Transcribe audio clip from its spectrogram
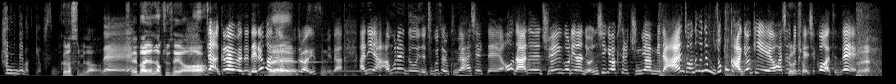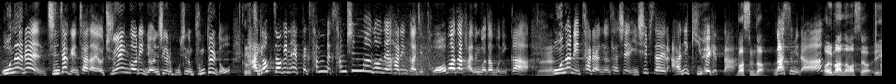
한 대밖에 없습니다. 그렇습니다. 네. 제발 연락 주세요. 자, 그러면 내려가서 네. 보도록 하겠습니다. 아니, 아무래도 이제 중고차를 구매하실 때, 어, 나는 주행거리나 연식이 확실히 중요합니다. 아니, 저는 그냥 무조건 가격이에요. 하시는 분도 그렇죠. 계실 것 같은데, 네. 오늘은 진짜 괜찮아요. 주행거리 연식을 보시는 분들도 그렇죠. 가격적인 혜택 330만 원의 할인까지 더 받아가는 거다 보니까, 네. 오늘 이 차량은 사실 24일 안이 기회겠다. 맞습니다. 맞습니다. 얼마 안 남았어요. 이게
